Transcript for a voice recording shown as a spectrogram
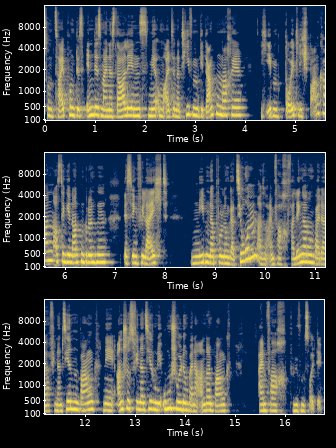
zum Zeitpunkt des Endes meines Darlehens mir um Alternativen Gedanken mache, ich eben deutlich sparen kann aus den genannten Gründen. Deswegen vielleicht neben der Prolongation, also einfach Verlängerung bei der finanzierenden Bank, eine Anschlussfinanzierung, eine Umschuldung bei einer anderen Bank einfach prüfen sollte.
